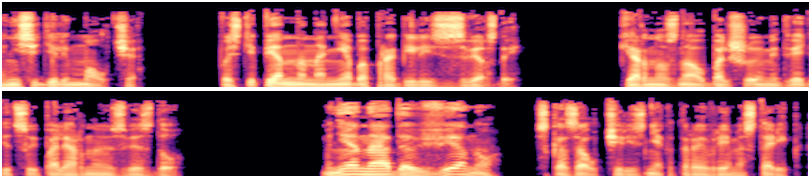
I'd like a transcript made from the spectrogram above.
Они сидели молча. Постепенно на небо пробились звезды. Керн узнал большую медведицу и полярную звезду. «Мне надо в Вену», — сказал через некоторое время старик.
